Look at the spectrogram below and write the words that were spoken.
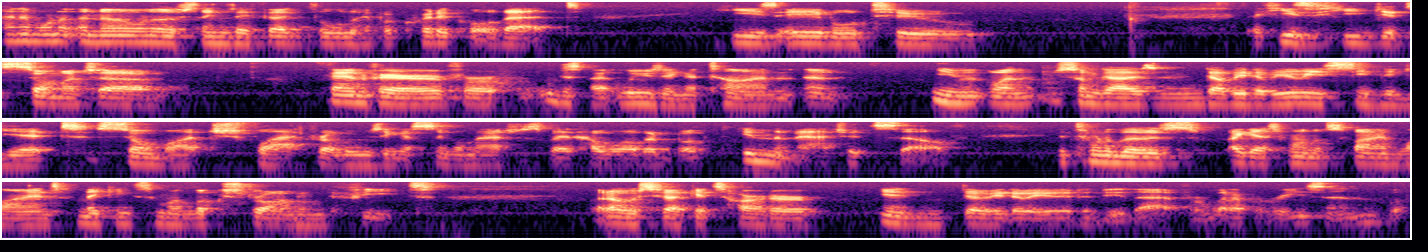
kind of one of another one of those things. I feel like it's a little hypocritical that he's able to. He's he gets so much uh, fanfare for despite losing a ton, and even when some guys in WWE seem to get so much flack for losing a single match, despite how well they're booked in the match itself. It's one of those, I guess, one of those fine lines, of making someone look strong in defeat. But I always feel like it's harder in WWE to do that for whatever reason with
